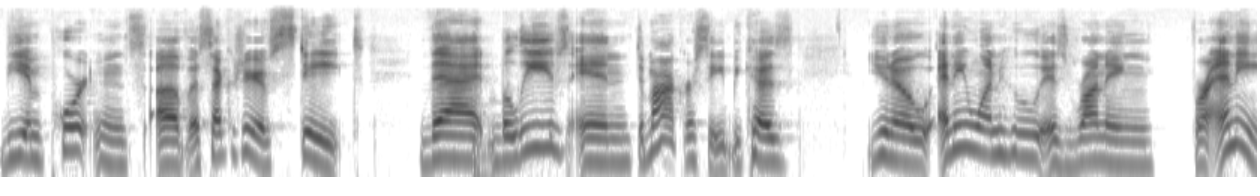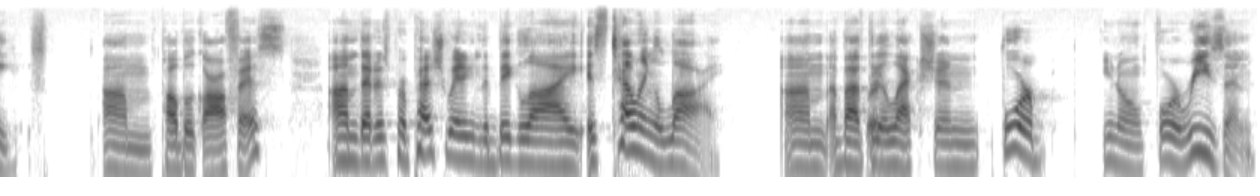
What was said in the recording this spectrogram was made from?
the importance of a Secretary of State that believes in democracy, because you know anyone who is running for any um, public office um, that is perpetuating the big lie is telling a lie um, about the election for you know for a reason,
